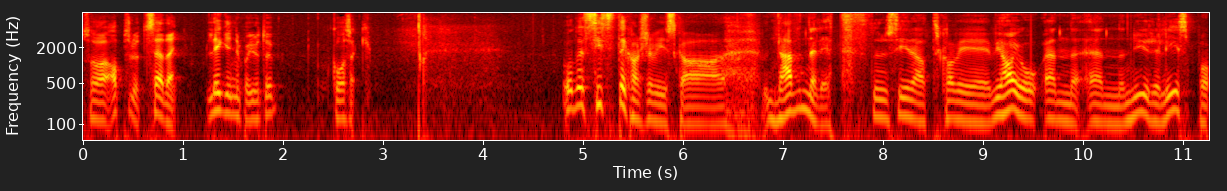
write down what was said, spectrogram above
Så absolutt, se den. Ligg inne på YouTube. Gåsekk. Og det siste kanskje vi skal nevne litt. Når du sier at vi, vi har jo en, en, ny release på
